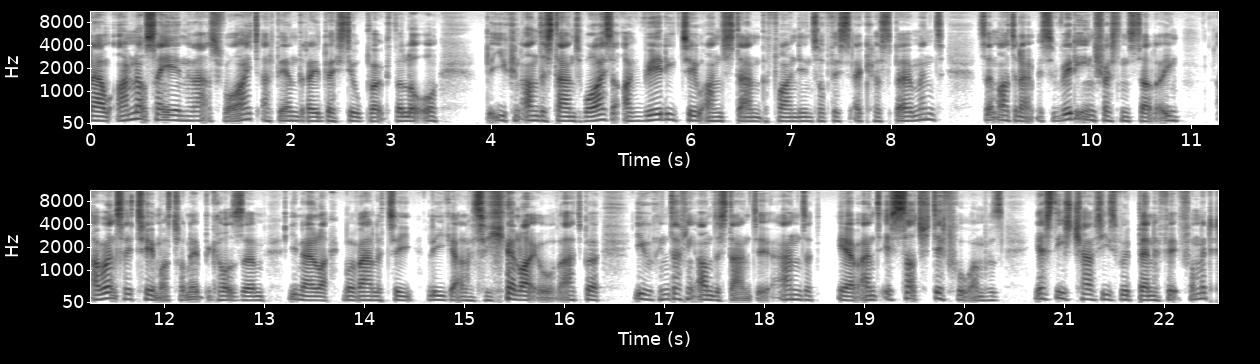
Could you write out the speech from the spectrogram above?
Now, I'm not saying that's right. At the end of the day, they still broke the law, but you can understand why. So I really do understand the findings of this experiment. So I don't know. It's a really interesting study. I won't say too much on it because, um, you know, like morality, legality, and like all that, but you can definitely understand it. And yeah, and it's such a difficult one because, yes, these charities would benefit from it,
